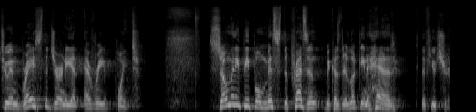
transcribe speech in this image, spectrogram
to embrace the journey at every point. So many people miss the present because they're looking ahead to the future.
